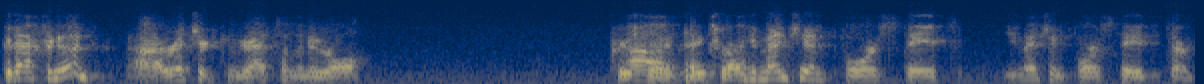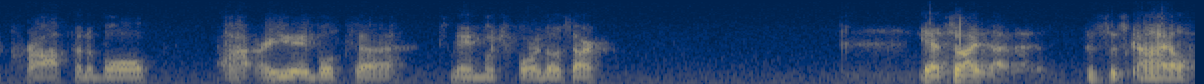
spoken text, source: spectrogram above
Good afternoon. Uh, Richard, congrats on the new role. Appreciate it. Um, thanks, Ryan. You mentioned four states are profitable. Uh, are you able to name which four those are? Yeah. So uh, this is Kyle.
